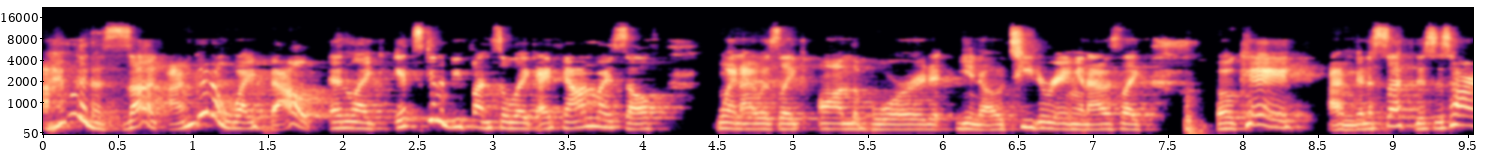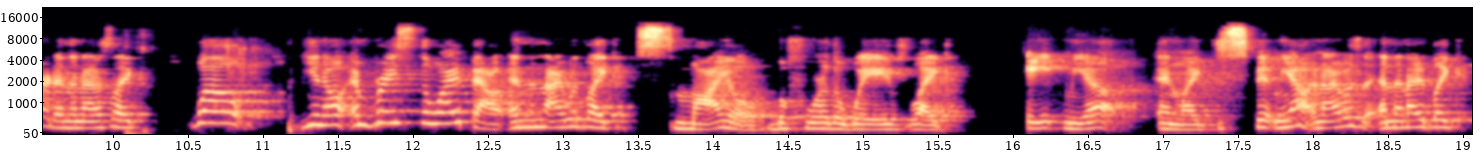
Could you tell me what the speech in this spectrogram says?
I'm going to suck. I'm going to wipe out. And like, it's going to be fun. So like, I found myself when I was like on the board, you know, teetering and I was like, okay, I'm going to suck. This is hard. And then I was like, well, you know, embrace the wipeout. And then I would like smile before the wave like ate me up and like spit me out. And I was, and then I'd like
